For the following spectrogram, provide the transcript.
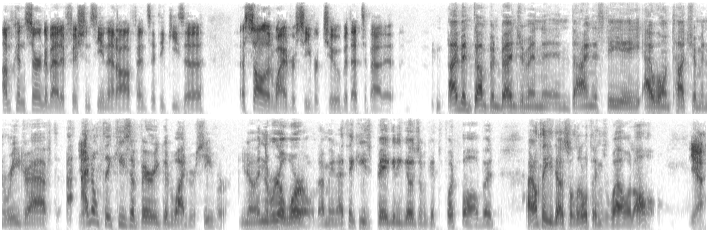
I'm concerned about efficiency in that offense. I think he's a a solid wide receiver too, but that's about it. I've been dumping Benjamin in Dynasty. I won't touch him in redraft. I, I don't think he's a very good wide receiver, you know, in the real world. I mean, I think he's big and he goes up and gets football, but I don't think he does the little things well at all. Yeah,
